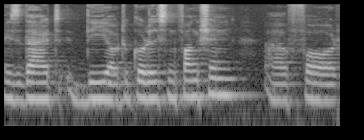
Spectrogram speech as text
is that the autocorrelation function for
